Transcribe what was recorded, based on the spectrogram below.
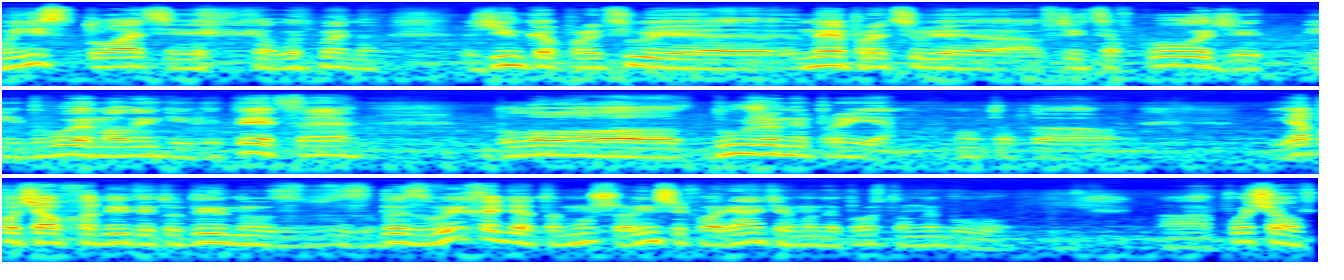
моїй ситуації, коли в мене жінка працює, не працює, а вчиться в коледжі, і двоє маленьких дітей, це було дуже неприємно. Ну, тобто, я почав ходити туди ну, з- безвиходя, тому що інших варіантів у мене просто не було. Почав,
